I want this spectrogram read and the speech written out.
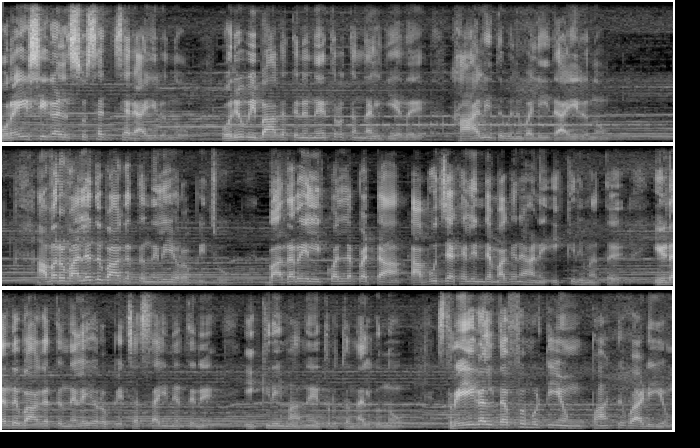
കുറേശികൾ സുസജ്ജരായിരുന്നു. ഒരു വിഭാഗത്തിന് നേതൃത്വം നൽകിയത് ഖാലിദുവിന് വലീദായിരുന്നു. അവർ വലതുഭാഗത്ത് നിലയുറപ്പിച്ചു. ബദറിൽ കൊല്ലപ്പെട്ട അബുജഹലിന്റെ മകനാണ് ഇക്രിമത്ത്. ഇടതുഭാഗത്ത് നിലയുറപ്പിച്ച സൈന്യത്തിന് ഇക്രിമ നേതൃത്വം നൽകുന്നു. സ്ത്രീകൾ ദഫ് മുട്ടിയും പാട്ടുപാടിയും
